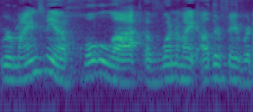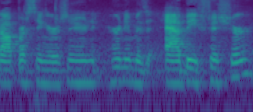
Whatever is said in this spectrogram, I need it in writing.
reminds me a whole lot of one of my other favorite opera singers. Her, her name is Abby Fischer,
